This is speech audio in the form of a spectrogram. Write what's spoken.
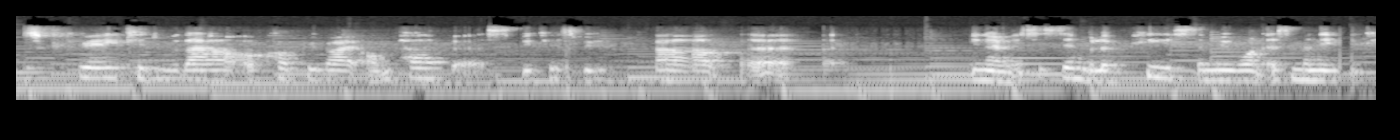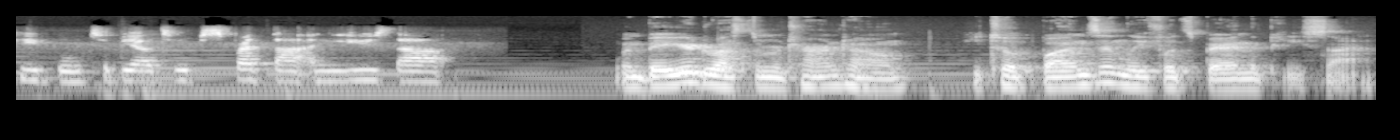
It was created without a copyright on purpose because we felt that you know it's a symbol of peace and we want as many people to be able to spread that and use that. When Bayard Rustin returned home, he took buttons and leaflets bearing the peace sign.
